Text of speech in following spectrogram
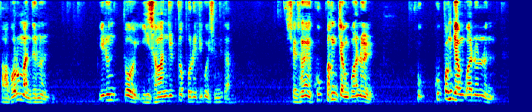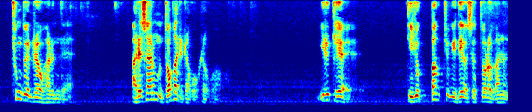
바보로 만드는 이런 또 이상한 일도 벌어지고 있습니다. 세상에 국방장관을 국방장관은 충돌이라고 하는데 아래 사람은 도발이라고 그러고 이렇게 뒤죽박죽이 되어서 돌아가는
